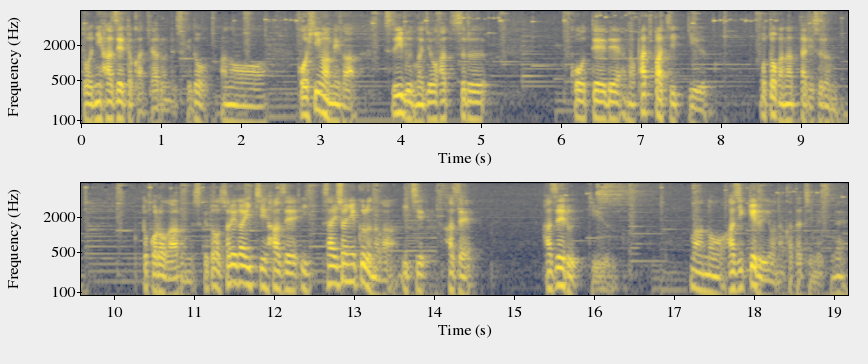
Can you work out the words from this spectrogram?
と2ハゼとかってあるんですけどあのコーヒー豆が水分が蒸発する工程であのパチパチっていう音が鳴ったりするところがあるんですけどそれが1ハゼ。最初に来るのが1ハゼ。ハゼるっていう、まあ、あの弾けるような形ですね。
